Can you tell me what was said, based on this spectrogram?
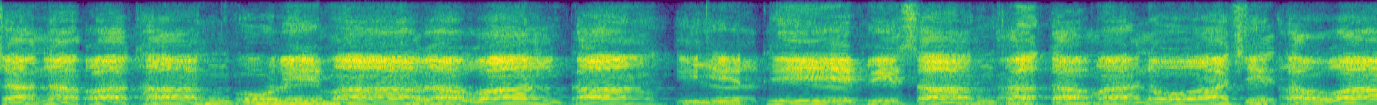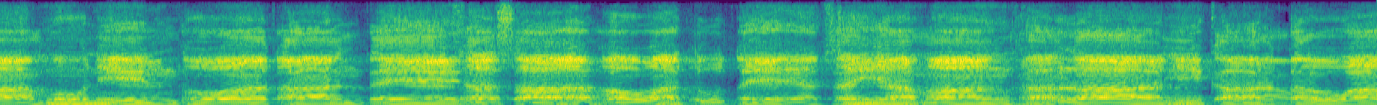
ชนะปะทังกุลิมาละวันตังอิทธิพิสังคตมโนชิตวามุนินโทตันเตชะสาภวตุเตชยมังคลานิกาตวา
